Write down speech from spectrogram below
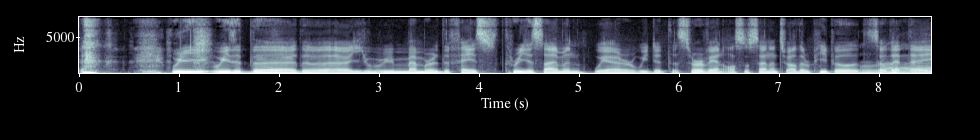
we we did the the you remember the phase 3 assignment where we did the survey and also sent it to other people so that they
